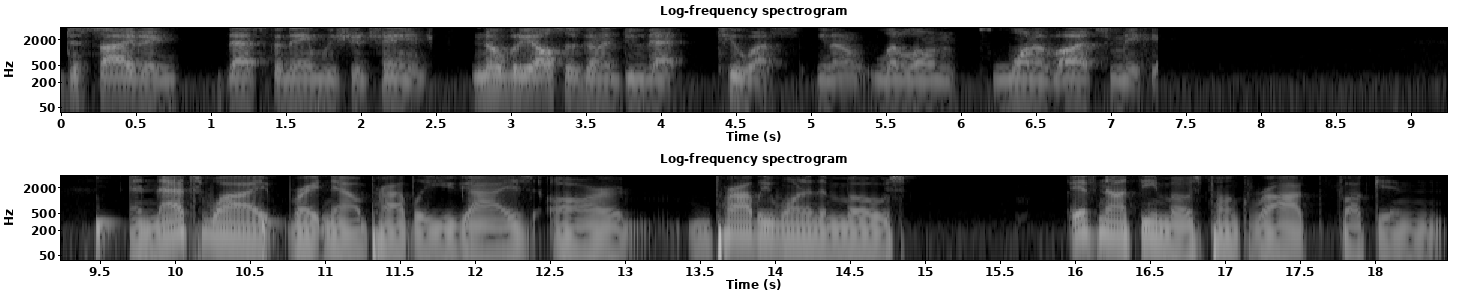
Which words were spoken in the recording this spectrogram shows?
deciding that's the name we should change. Nobody else is going to do that to us, you know, let alone one of us making and that's why right now probably you guys are probably one of the most if not the most punk rock fucking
